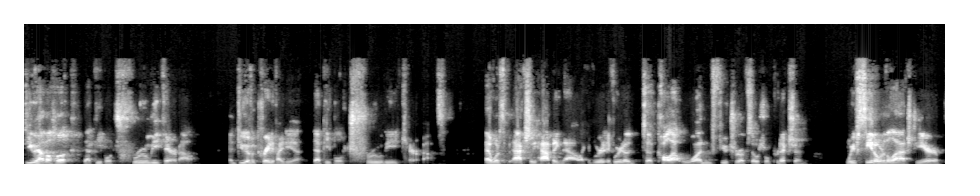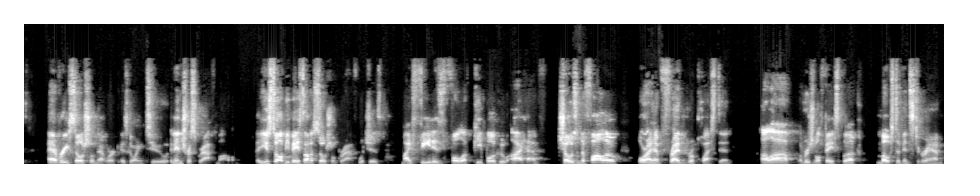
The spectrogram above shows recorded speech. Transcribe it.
Do you have a hook that people truly care about? And do you have a creative idea that people truly care about? And what's actually happening now, like if we are if we were to, to call out one future of social prediction, we've seen over the last year, every social network is going to an interest graph model. They used to all be based on a social graph, which is my feed is full of people who I have chosen to follow or I have friend requested, a la original Facebook, most of Instagram,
